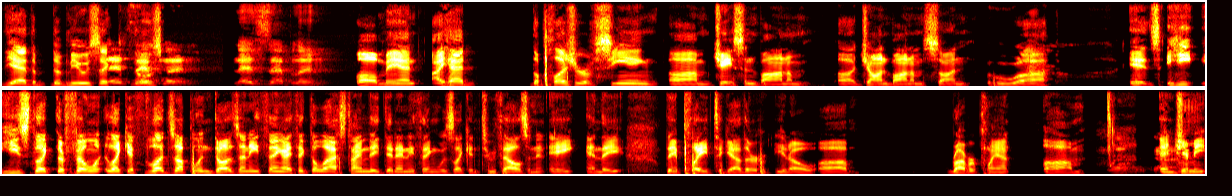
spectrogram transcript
yeah, the the music. Led Those Zeppelin. Led Zeppelin. oh man, I had the pleasure of seeing um, Jason Bonham, uh, John Bonham's son, who uh, is he he's like they're filling like if Led Zeppelin does anything, I think the last time they did anything was like in two thousand and eight, and they they played together. You know, uh, Robert Plant. Um, Oh and Jimmy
